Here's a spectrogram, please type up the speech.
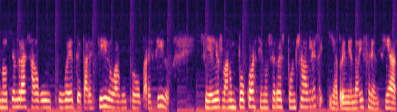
¿No tendrás algún juguete parecido o algún juego parecido? Si ellos van un poco haciéndose responsables y aprendiendo a diferenciar.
